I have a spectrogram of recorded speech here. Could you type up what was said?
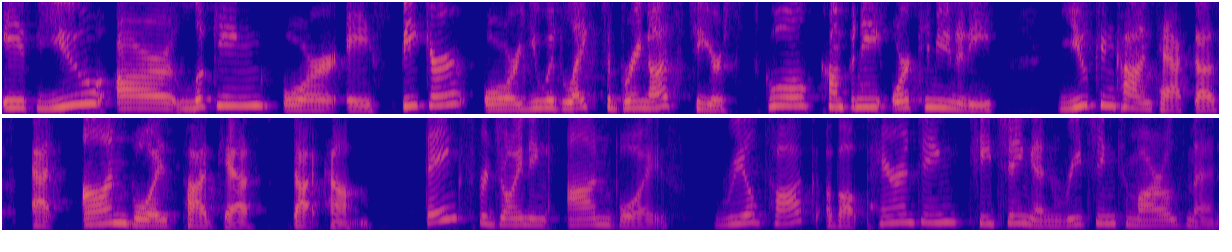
If you are looking for a speaker or you would like to bring us to your school, company, or community, you can contact us at onboyspodcast.com. Thanks for joining On Boys Real talk about parenting, teaching, and reaching tomorrow's men.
